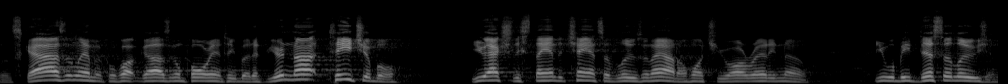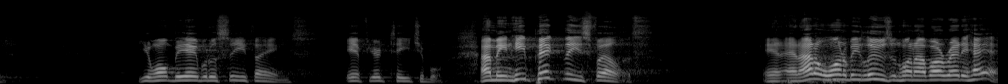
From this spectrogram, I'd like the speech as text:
the sky's the limit for what God's going to pour into you. But if you're not teachable, you actually stand a chance of losing out on what you already know. You will be disillusioned. You won't be able to see things if you're teachable. I mean, he picked these fellas, and, and I don't want to be losing what I've already had.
